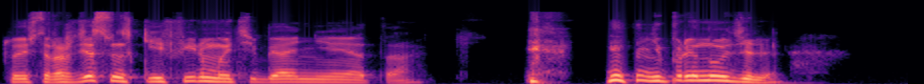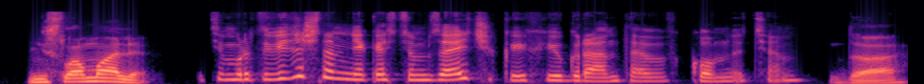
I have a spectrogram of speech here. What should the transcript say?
то есть рождественские фильмы тебя не это, не принудили, не сломали? Тимур, ты видишь на мне костюм зайчика и Хью Гранта в комнате? Да.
